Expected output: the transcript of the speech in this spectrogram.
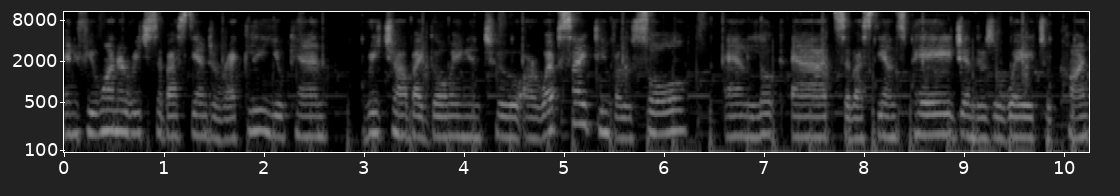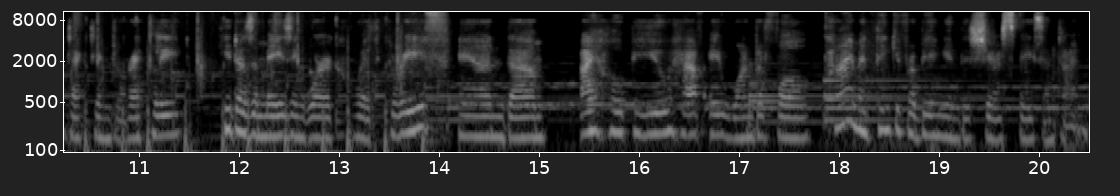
And if you want to reach Sebastien directly, you can reach out by going into our website, Team for the Soul, and look at Sebastien's page. And there's a way to contact him directly. He does amazing work with grief and um, I hope you have a wonderful time and thank you for being in this shared space and time.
